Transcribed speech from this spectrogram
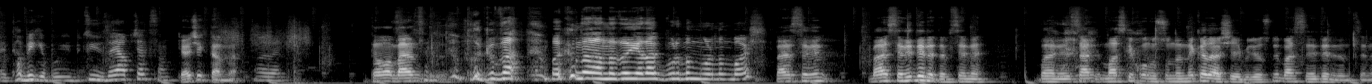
E, tabii ki bu bütün yüze yapacaksın. Gerçekten mi? Evet. Tamam ben Bakımdan, bakımdan anladığı yadak burnum burnum boş. ben senin ben seni denedim seni. Hani sen maske konusunda ne kadar şey biliyorsun diye ben seni denedim seni.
